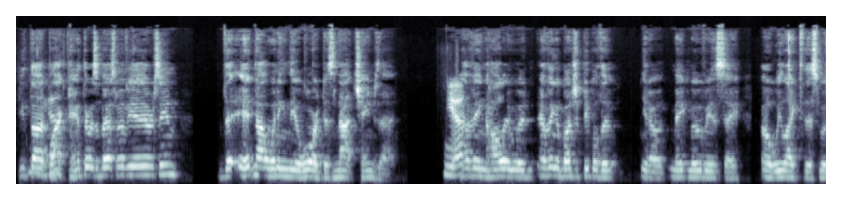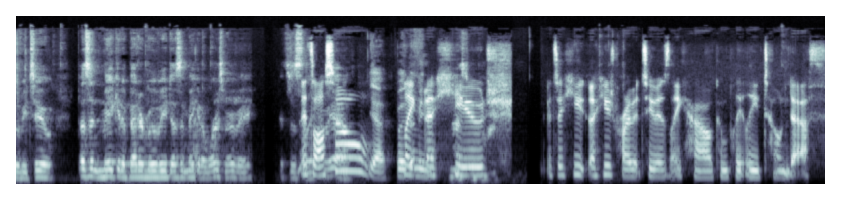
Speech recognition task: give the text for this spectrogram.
You thought Yeah. Black Panther was the best movie you've ever seen, the it not winning the award does not change that. Yep. Having Hollywood, having a bunch of people that you know make movies say, "Oh, we liked this movie too," doesn't make it a better movie. Doesn't make it a worse movie. It's just it's like, oh, yeah. also Yeah, but like I mean, a huge. It's a huge a huge part of it too is like how completely tone deaf.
